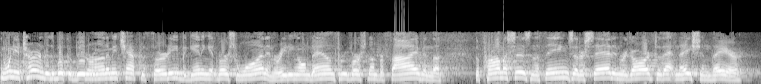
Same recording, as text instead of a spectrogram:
And when you turn to the book of Deuteronomy, chapter 30, beginning at verse 1 and reading on down through verse number 5, and the, the promises and the things that are said in regard to that nation there,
